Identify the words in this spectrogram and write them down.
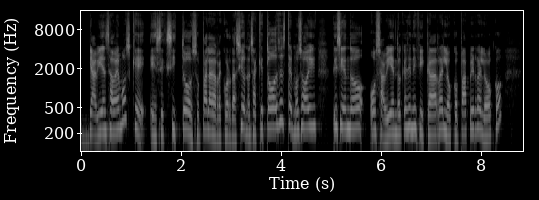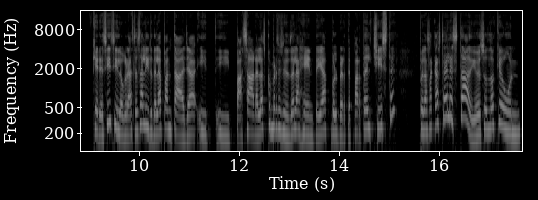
ya bien sabemos que es exitoso para la recordación. O sea, que todos estemos hoy diciendo o sabiendo qué significa reloco, papi, reloco. Quiere decir, si lograste salir de la pantalla y, y pasar a las conversaciones de la gente y a volverte parte del chiste, pues la sacaste del estadio. Eso es lo que un,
